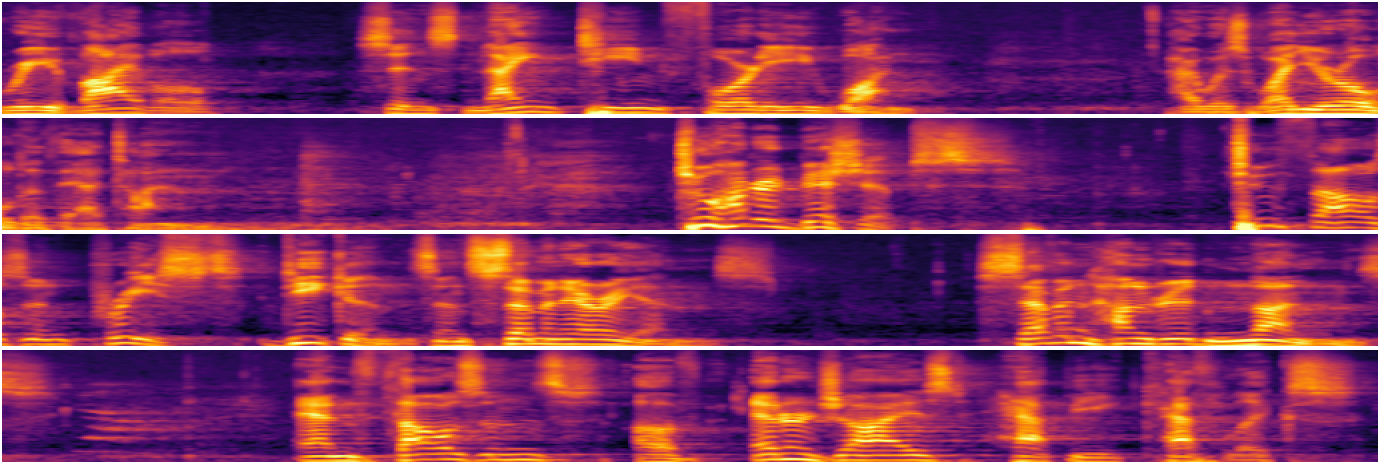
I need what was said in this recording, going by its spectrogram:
revival since 1941. I was one year old at that time. 200 bishops, 2,000 priests, deacons, and seminarians, 700 nuns, and thousands of energized, happy Catholics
